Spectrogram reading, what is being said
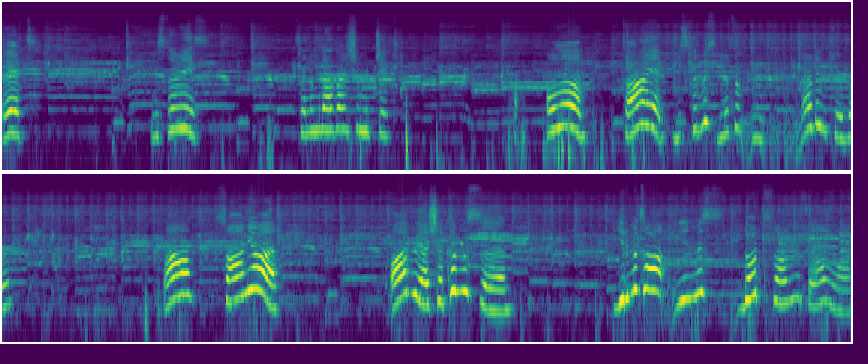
Evet. Mr. Reis. Senin birazdan işin bitecek. Oğlum. Tamam. Mr. Reis nasıl... Nerede bitiyordu? Aa, saniye var. Abi ya şaka mısın? 20 ta 24 saniye falan var.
